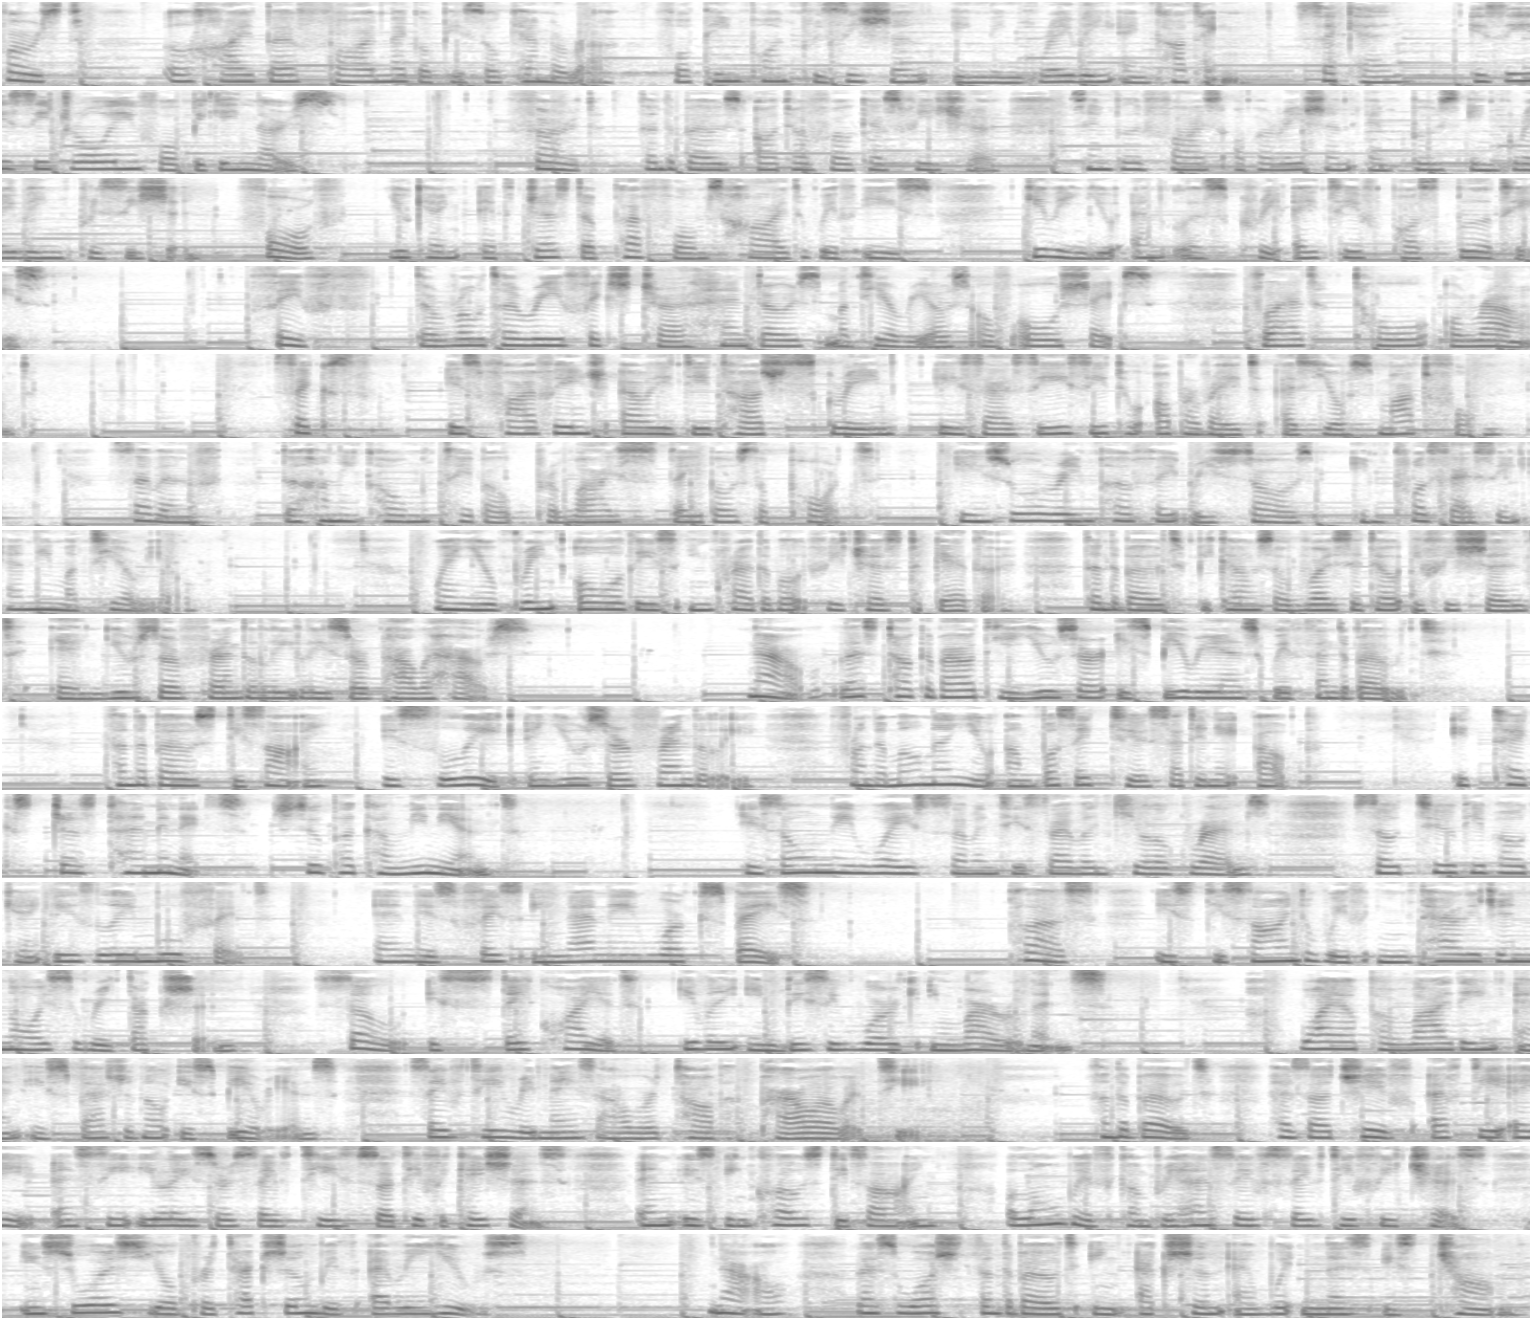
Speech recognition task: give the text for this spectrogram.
First, a high def 5 megapixel camera for pinpoint precision in engraving and cutting. Second, is easy drawing for beginners. Third, Thunderbolt's autofocus feature simplifies operation and boosts engraving precision. Fourth, you can adjust the platform's height with ease, giving you endless creative possibilities. Fifth, the rotary fixture handles materials of all shapes, flat, tall, or round. Sixth, its 5-inch LED touch screen is as easy to operate as your smartphone. Seventh, the honeycomb table provides stable support, ensuring perfect results in processing any material. When you bring all these incredible features together, Thunderbolt becomes a versatile, efficient, and user friendly laser powerhouse. Now, let's talk about the user experience with Thunderbolt. Thunderbolt's design is sleek and user friendly from the moment you unbox it to setting it up. It takes just 10 minutes, super convenient. It only weighs 77 kilograms, so two people can easily move it, and is fits in any workspace. Plus, it's designed with intelligent noise reduction, so it stays quiet even in busy work environments. While providing an exceptional experience, safety remains our top priority. Thunderbolt has achieved FDA and CE laser safety certifications and its enclosed design, along with comprehensive safety features, ensures your protection with every use. Now, let's watch Thunderbolt in action and witness its charm.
